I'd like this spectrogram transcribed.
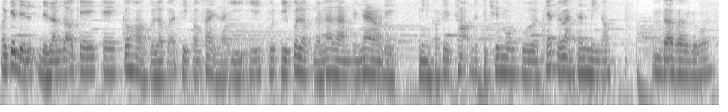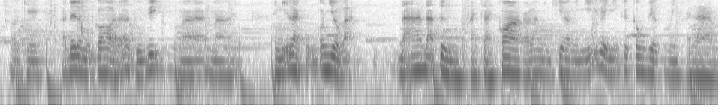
Ok để để làm rõ cái cái câu hỏi của Lộc ấy, thì có phải là ý ý ý của Lộc đó là làm thế nào để mình có thể chọn được cái chuyên môn phù hợp nhất với bản thân mình không? Dạ vâng đúng rồi. Ok, ở đây là một câu hỏi rất là thú vị mà mà anh nghĩ là cũng có nhiều bạn đã đã từng phải trải qua đó là mình khi mà mình nghĩ về những cái công việc mình phải làm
